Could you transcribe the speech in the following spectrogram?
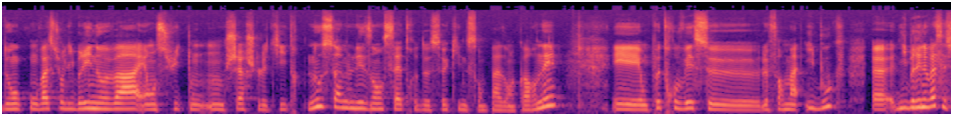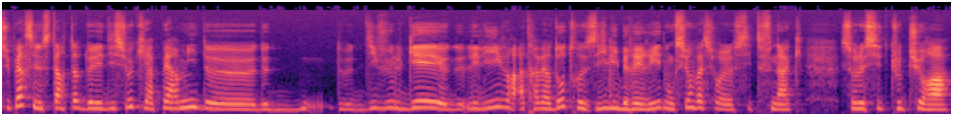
Donc on va sur Librinova et ensuite on, cherche le titre Nous sommes les ancêtres de ceux qui ne sont pas encore nés. Et on peut trouver ce, le format e-book. Euh, Librinova, c'est super, c'est une start-up de l'édition qui a permis de, de divulguer les livres à travers d'autres e-librairies. Donc si on va sur le site FNAC, sur le site Cultura,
